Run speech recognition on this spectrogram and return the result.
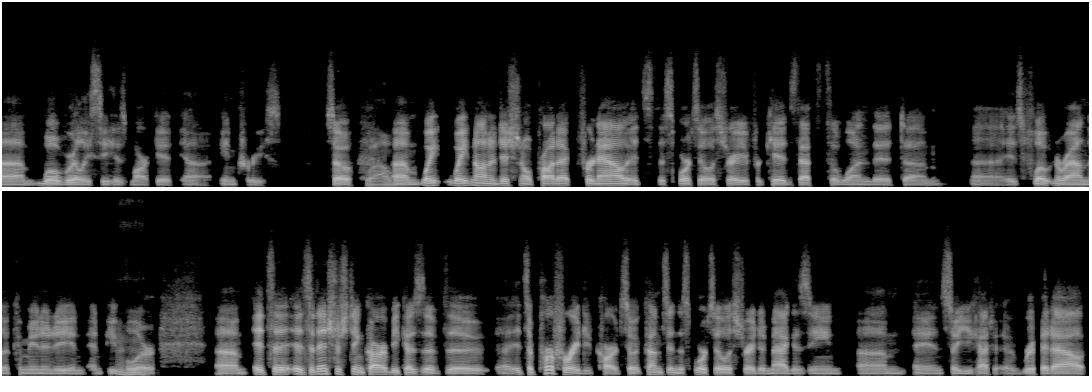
um, we'll really see his market uh, increase. So wow. um, wait, waiting on additional product for now. It's the Sports Illustrated for kids. That's the one that um, uh, is floating around the community, and, and people mm-hmm. are um, it's a it's an interesting card because of the uh, it's a perforated card, so it comes in the Sports Illustrated magazine, um, and so you have to rip it out.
